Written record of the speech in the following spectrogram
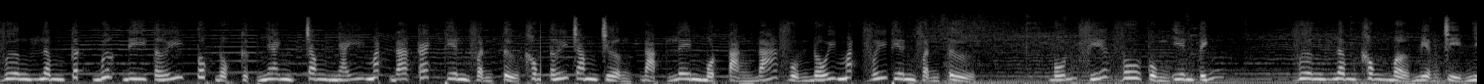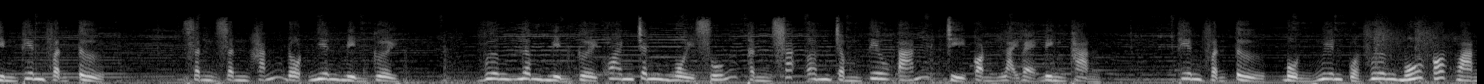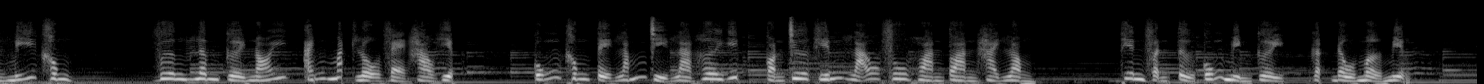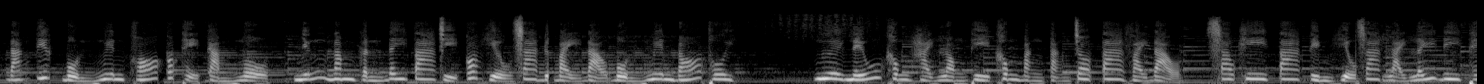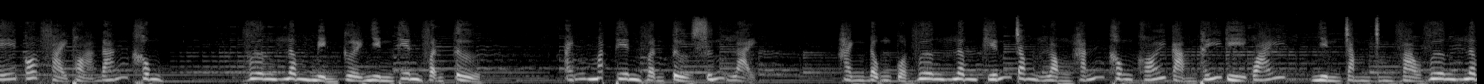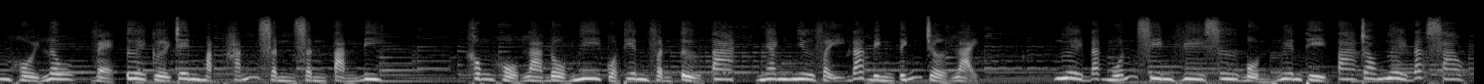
Vương Lâm cất bước đi tới tốc độ cực nhanh trong nháy mắt đã cách thiên vận tử không tới trăm trượng đạp lên một tảng đá vụn đối mắt với thiên vận tử. Bốn phía vô cùng yên tĩnh. Vương Lâm không mở miệng chỉ nhìn thiên vận tử. Dần dần hắn đột nhiên mỉm cười. Vương Lâm mỉm cười khoanh chân ngồi xuống thần sắc âm trầm tiêu tán chỉ còn lại vẻ bình thản thiên vận tử, bổn nguyên của vương Mỗ có hoàn mỹ không? Vương Lâm cười nói, ánh mắt lộ vẻ hào hiệp. Cũng không tệ lắm chỉ là hơi ít, còn chưa khiến lão phu hoàn toàn hài lòng. Thiên vận tử cũng mỉm cười, gật đầu mở miệng. Đáng tiếc bổn nguyên khó có thể cảm ngộ, những năm gần đây ta chỉ có hiểu ra được bảy đạo bổn nguyên đó thôi. Ngươi nếu không hài lòng thì không bằng tặng cho ta vài đạo, sau khi ta tìm hiểu ra lại lấy đi thế có phải thỏa đáng không? Vương Lâm mỉm cười nhìn thiên vận tử. Ánh mắt thiên vận tử sững lại. Hành động của Vương Lâm khiến trong lòng hắn không khói cảm thấy kỳ quái, nhìn chằm chằm vào Vương Lâm hồi lâu, vẻ tươi cười trên mặt hắn dần dần tản đi. Không hổ là đồ nhi của thiên vận tử ta, nhanh như vậy đã bình tĩnh trở lại. Ngươi đã muốn xin vi sư bổn nguyên thì ta cho ngươi đắt sao?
